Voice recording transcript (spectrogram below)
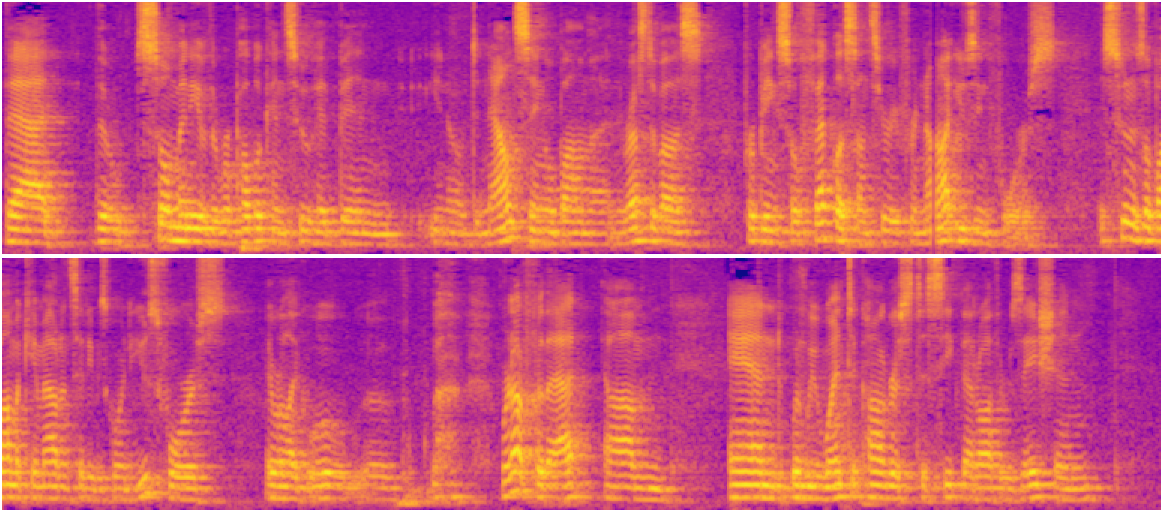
that the, so many of the Republicans who had been, you know, denouncing Obama and the rest of us for being so feckless on Syria, for not using force. As soon as Obama came out and said he was going to use force, they were like, "Whoa, uh, we're not for that." Um, and when we went to Congress to seek that authorization,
